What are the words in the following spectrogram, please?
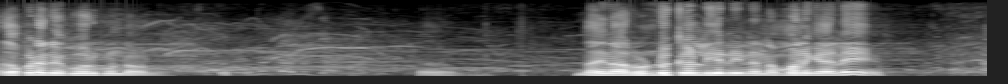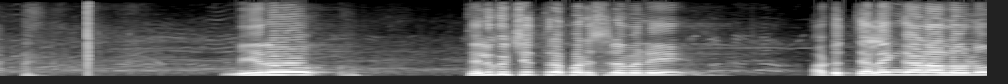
అదొకటే నేను కోరుకుంటా ఉన్నా. నేను ఆ రెండు కళ్ళు అని నేను నమ్మను కానీ మీరు తెలుగు చిత్ర పరిశ్రమని అటు తెలంగాణలోను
